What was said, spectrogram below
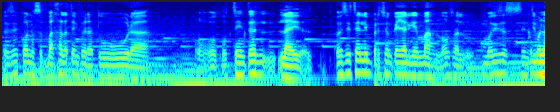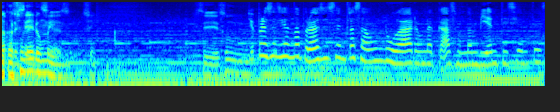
a veces cuando se baja la temperatura o, o sientes la... A veces tienes la impresión que hay alguien más, ¿no? O sea, como dices, Como la canción de Iron presencia, eso. Sí. Sí, es un... Yo pero a veces entras a un lugar, a una casa, un ambiente y sientes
